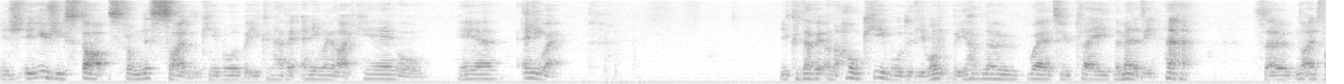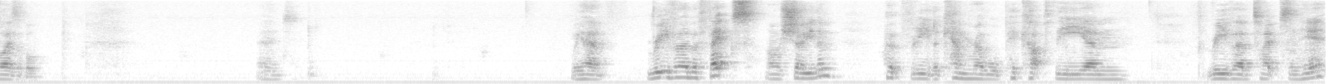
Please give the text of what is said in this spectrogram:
It, it usually starts from this side of the keyboard, but you can have it anywhere like here or here, anywhere. You could have it on the whole keyboard if you want, but you have nowhere to play the melody. so, not advisable. And we have reverb effects, I'll show you them. Hopefully the camera will pick up the um, reverb types on here.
